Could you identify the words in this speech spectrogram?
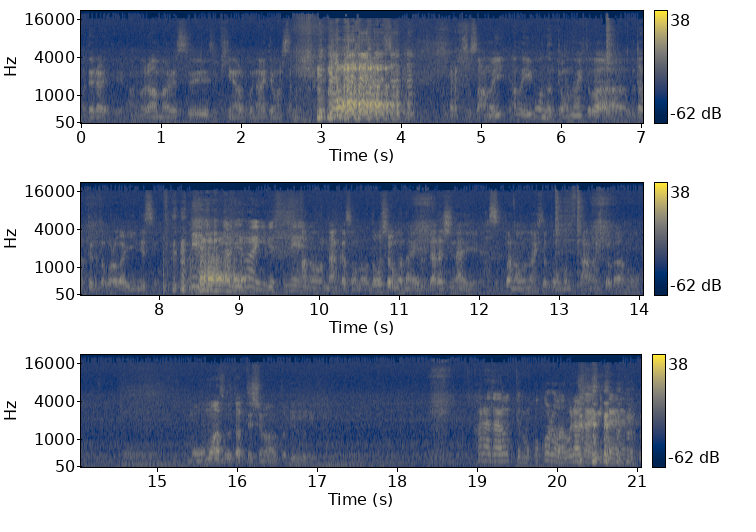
当てられてあのラーマレスエイズ聞きながら僕泣いてましたから そうそうあのイあのイボンヌって女の人が歌ってるところがいいんですよ。ねあれはいいですね。あのなんかそのどうしようもないだらしないはすっぱな女の人と思ってたあの人がもうもう思わず歌ってしまうという。う、ん。体打っても心は売らないみたいな。そうなんか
